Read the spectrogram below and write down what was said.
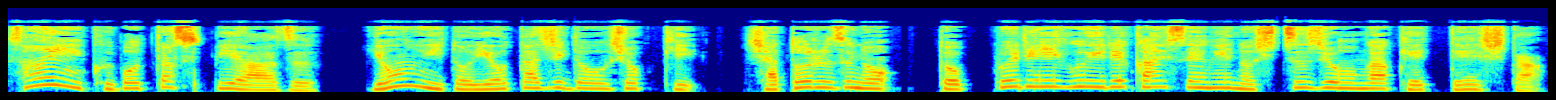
3位クボタスピアーズ、4位トヨタ自動食器、シャトルズのトップリーグ入れ替え戦への出場が決定した。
